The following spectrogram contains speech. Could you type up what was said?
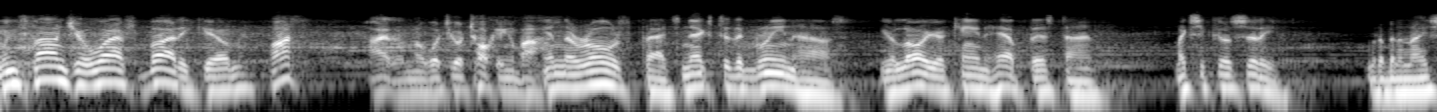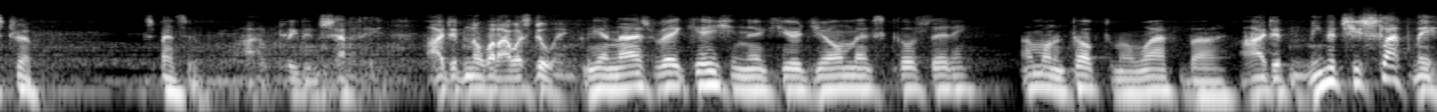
We found your wife's body, Kelby. What? I don't know what you're talking about. In the rose patch next to the greenhouse. Your lawyer can't help this time. Mexico City. Would have been a nice trip. Expensive. I'll plead insanity. I didn't know what I was doing. Be a nice vacation next year, Joe, Mexico City. I'm going to talk to my wife about it. I didn't mean it. She slapped me.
